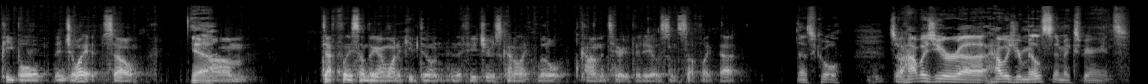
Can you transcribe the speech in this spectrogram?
people enjoy it. So yeah um, definitely something I want to keep doing in the future. Is kind of like little commentary videos and stuff like that. that's cool so how was your uh how was your milsim experience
